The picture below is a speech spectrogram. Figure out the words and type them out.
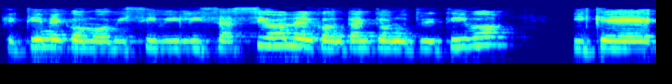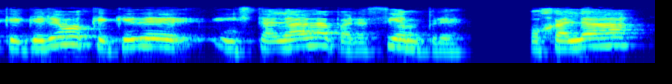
que tiene como visibilización el contacto nutritivo y que, queremos que quede instalada para siempre. Ojalá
